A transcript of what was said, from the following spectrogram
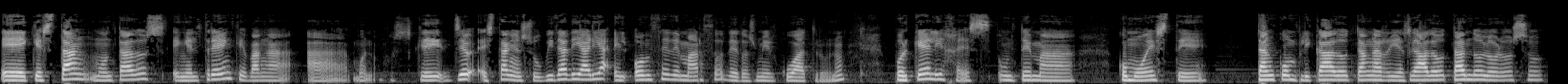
eh, que están montados en el tren que van a, bueno pues que están en su vida diaria el 11 de marzo de 2004 no ¿Por qué eliges un tema como este, tan complicado, tan arriesgado, tan doloroso?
